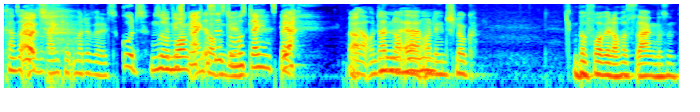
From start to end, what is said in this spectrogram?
kannst du Gut. alles reinkippen, was du willst. Gut, Muss so wie morgen spät ist es? Du musst gleich ins Bett. Ja, ja und dann noch mal einen ähm, ordentlichen Schluck. Bevor wir noch was sagen müssen.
